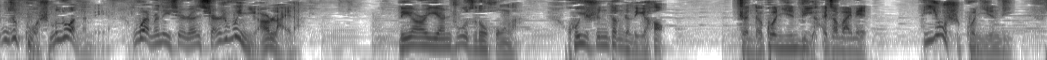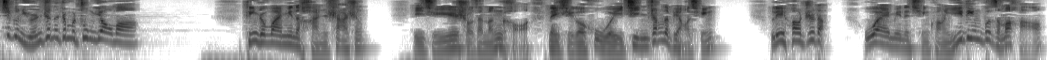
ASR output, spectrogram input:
你这裹什么乱呢？你外面那些人显然是为你而来的。”李二眼珠子都红了，回身瞪着李浩：“朕的观音币还在外面。”又是观音币，这个女人真的这么重要吗？听着外面的喊杀声，以及守在门口那几个护卫紧张的表情，李浩知道外面的情况一定不怎么好。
